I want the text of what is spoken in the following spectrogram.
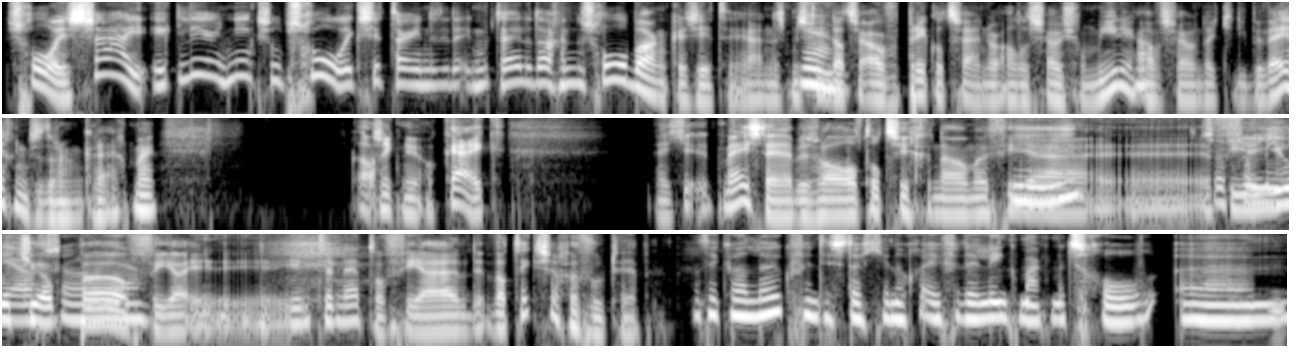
School is saai. Ik leer niks op school. Ik, zit daar in de, ik moet de hele dag in de schoolbanken zitten. Ja, en dat is misschien Ja. dat ze overprikkeld zijn door alle social media of zo. Dat je die bewegingsdrang krijgt. Maar als ik nu ook kijk. Weet je, het meeste hebben ze al tot zich genomen via, Mhm. eh, via of YouTube zo, of ja. via eh, internet of via de- wat ik ze gevoed heb. Wat ik wel leuk vind is dat je nog even de link maakt met school. Ehm,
